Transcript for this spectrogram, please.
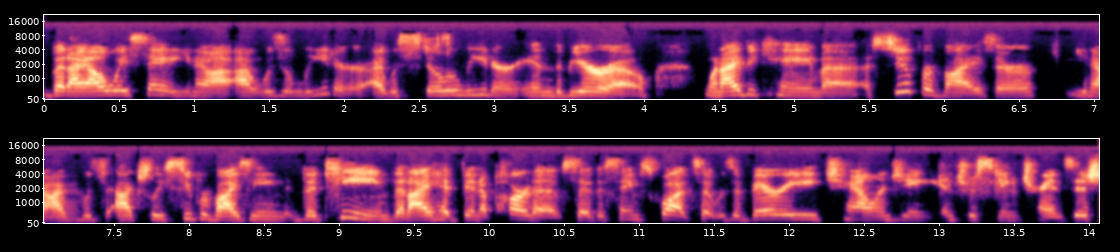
but i always say you know I, I was a leader i was still a leader in the bureau when I became a, a, supervisor, you know, I was actually supervising the team that I had been a part of. So the same squad. So it was a very challenging, interesting transition.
